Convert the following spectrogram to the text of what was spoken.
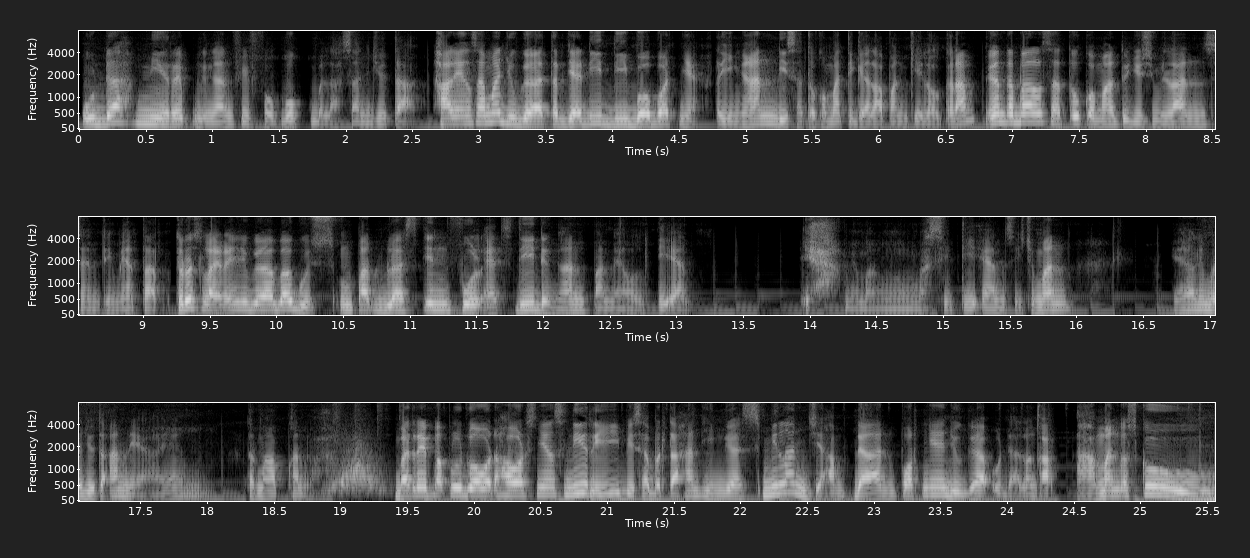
udah mirip dengan VivoBook belasan juta. Hal yang sama juga terjadi di bobotnya, ringan di 1,38 kg dengan tebal 1,79 cm. Terus layarnya juga bagus, 14 in Full HD dengan panel TN. Ya, memang masih TN sih, cuman ya 5 jutaan ya, yang termaafkan lah. Baterai 42 Wh-nya sendiri bisa bertahan hingga 9 jam dan portnya juga udah lengkap. Aman bosku!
